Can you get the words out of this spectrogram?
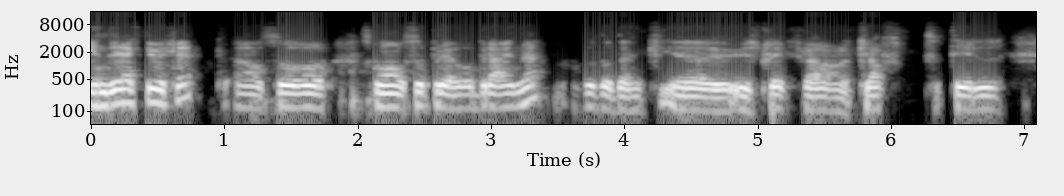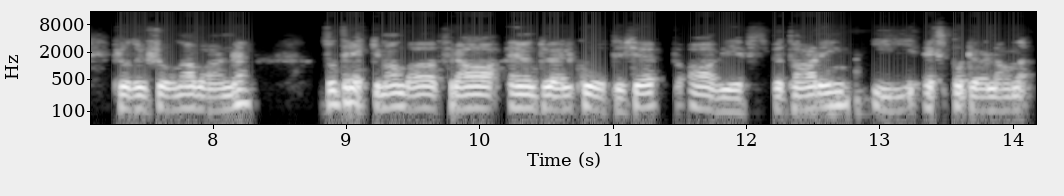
Indirekte utslipp, altså skal man også prøve å beregne altså den eh, utslipp fra kraft til produksjon av varene. Så trekker man da fra eventuell kvotekjøp, avgiftsbetaling i eksportørlandet.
